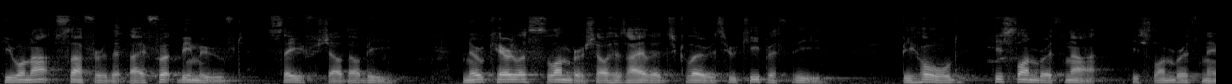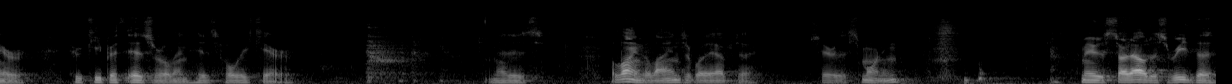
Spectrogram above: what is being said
He will not suffer that thy foot be moved, safe shall thou be. No careless slumber shall his eyelids close, who keepeth thee. Behold, he slumbereth not, he slumbereth ne'er, who keepeth Israel in his holy care. And that is along the lines of what I have to share this morning. Maybe to start out, just read the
